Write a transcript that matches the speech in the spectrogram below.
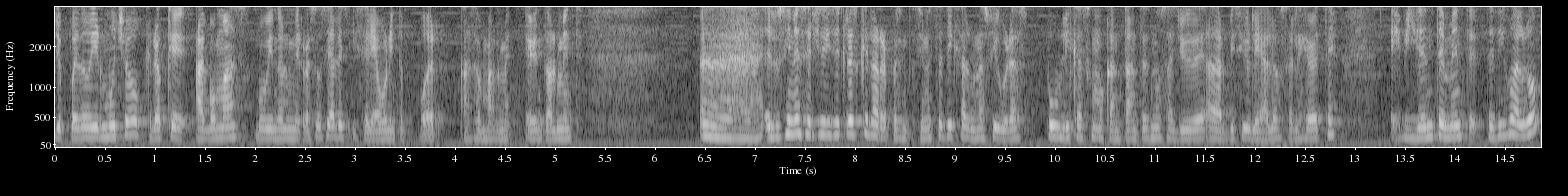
yo puedo ir mucho, creo que hago más moviéndolo en mis redes sociales y sería bonito poder asomarme eventualmente. Uh, el Lucine Sergio dice: ¿Crees que la representación estética de algunas figuras públicas como cantantes nos ayude a dar visibilidad a los LGBT? Evidentemente, te digo algo.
